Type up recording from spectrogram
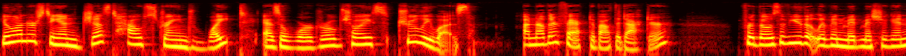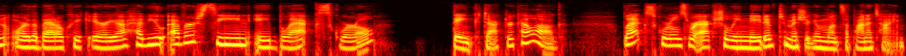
you'll understand just how strange white as a wardrobe choice truly was. Another fact about the doctor for those of you that live in mid Michigan or the Battle Creek area, have you ever seen a black squirrel? Thank Dr. Kellogg. Black squirrels were actually native to Michigan once upon a time,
